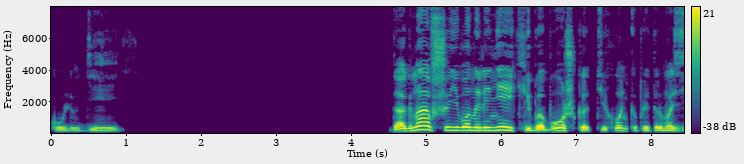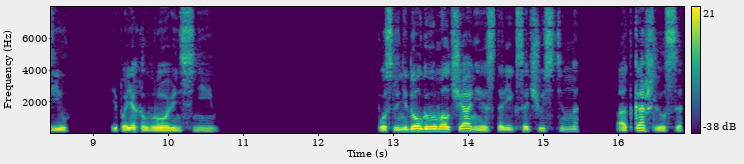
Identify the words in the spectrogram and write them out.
у людей? Догнавший его на линейке бабошка тихонько притормозил и поехал вровень с ним. После недолгого молчания старик сочувственно откашлялся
